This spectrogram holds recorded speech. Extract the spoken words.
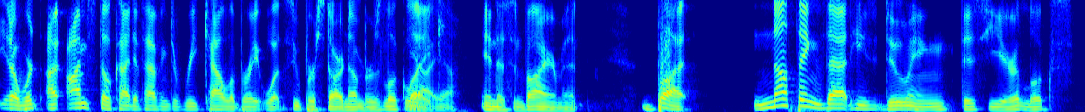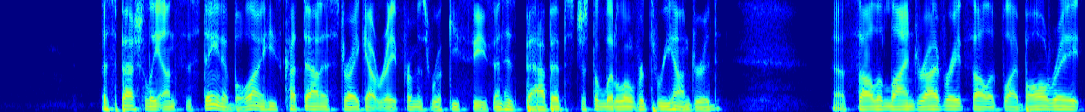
you know we're I, I'm still kind of having to recalibrate what superstar numbers look like yeah. in this environment. But nothing that he's doing this year looks especially unsustainable. I mean, he's cut down his strikeout rate from his rookie season. His BABIP's just a little over 300. Uh, solid line drive rate, solid fly ball rate.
